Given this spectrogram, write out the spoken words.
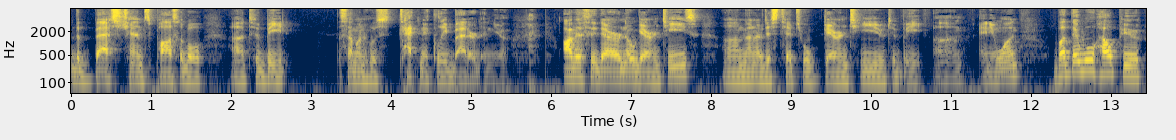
the best chance possible uh, to beat someone who's technically better than you. Obviously, there are no guarantees. Um, none of these tips will guarantee you to beat um, anyone, but they will help you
